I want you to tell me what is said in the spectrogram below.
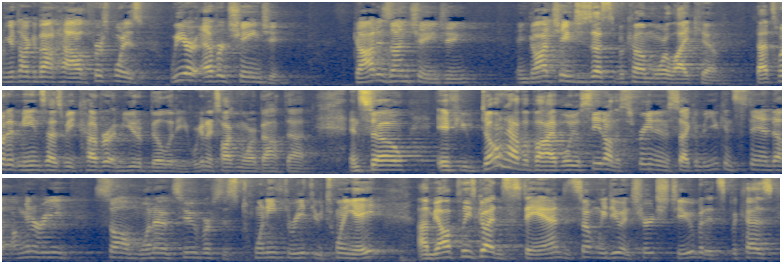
we're going to talk about how the first point is we are ever changing. God is unchanging, and God changes us to become more like Him. That's what it means as we cover immutability. We're going to talk more about that. And so, if you don't have a Bible, you'll see it on the screen in a second, but you can stand up. I'm going to read Psalm 102, verses 23 through 28. Um, y'all, please go ahead and stand. It's something we do in church too, but it's because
